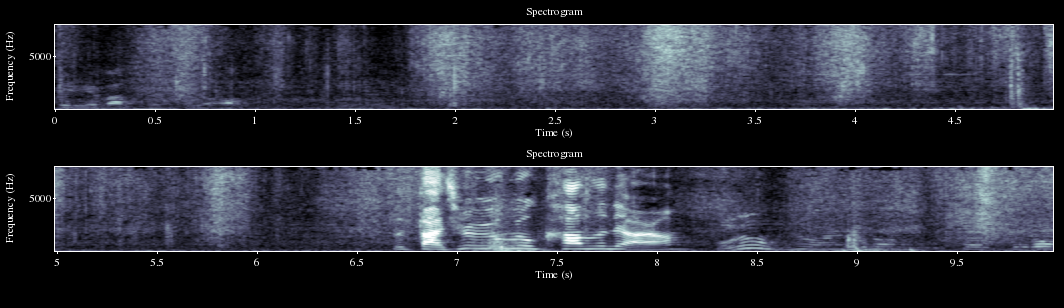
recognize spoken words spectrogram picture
这个把锁匙哦。这打气儿用不用看着点儿啊？不用，这玩意儿到到自动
